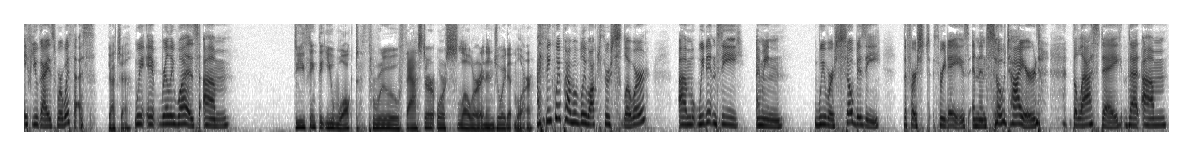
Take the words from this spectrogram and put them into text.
if you guys were with us. Gotcha. We it really was um Do you think that you walked through faster or slower and enjoyed it more? I think we probably walked through slower. Um, we didn't see. I mean, we were so busy the first three days, and then so tired the last day that um,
